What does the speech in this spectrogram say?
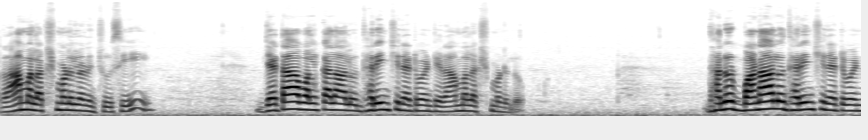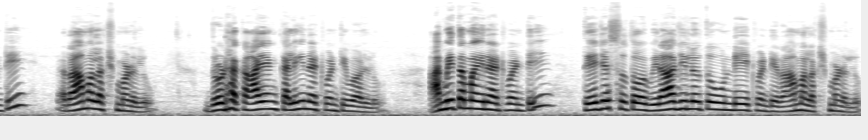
రామలక్ష్మణులను చూసి జటావల్కలాలు ధరించినటువంటి రామలక్ష్మణులు ధనుర్బాణాలు ధరించినటువంటి రామలక్ష్మణులు దృఢకాయం కలిగినటువంటి వాళ్ళు అమితమైనటువంటి తేజస్సుతో విరాజిల్లుతూ ఉండేటువంటి రామలక్ష్మణులు.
